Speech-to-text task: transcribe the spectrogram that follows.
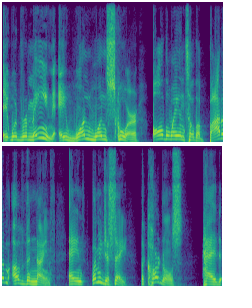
It would remain a 1 1 score all the way until the bottom of the ninth. And let me just say, the Cardinals had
